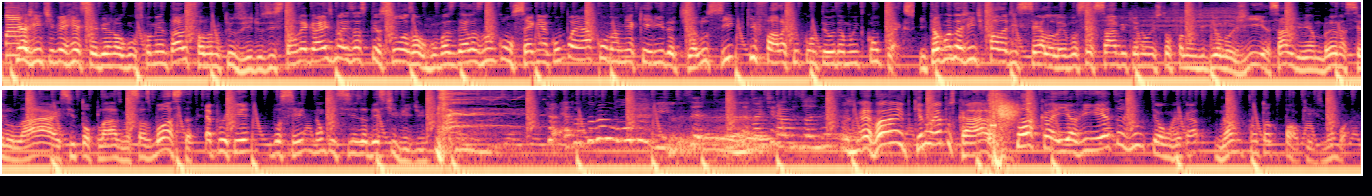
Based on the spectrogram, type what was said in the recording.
Porque a gente vem recebendo alguns comentários falando que os vídeos estão legais, mas as pessoas, algumas delas, não conseguem acompanhar, como a minha querida tia Lucy, que fala que o conteúdo é muito complexo. Então, quando a gente fala de célula e você sabe que eu não estou falando de biologia, sabe, de membrana celular, citoplasma, essas bosta, é porque você não precisa deste vídeo. É pra todo mundo o vídeo. Você, você vai tirar visualização. É, vai, porque não é pros caras. Toca aí a vinheta, Ju. Tem algum recado? Não? Então toca o pau, que é isso, vambora.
